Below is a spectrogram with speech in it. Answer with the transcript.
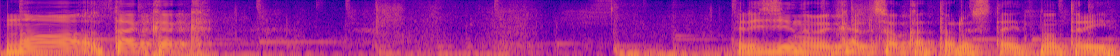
Но так как резиновое кольцо, которое стоит внутри,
